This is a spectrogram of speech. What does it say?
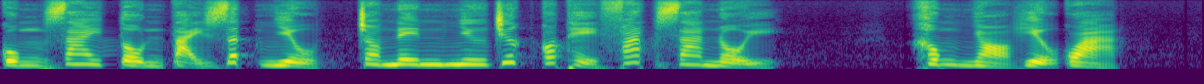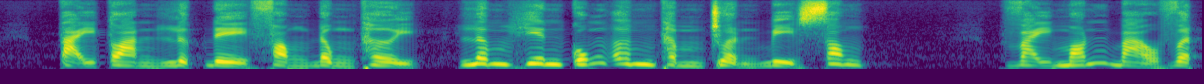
Cùng dai tồn tại rất nhiều cho nên như trước có thể phát ra nổi. Không nhỏ hiệu quả. Tại toàn lực đề phòng đồng thời Lâm Hiên cũng âm thầm chuẩn bị xong. Vài món bảo vật.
